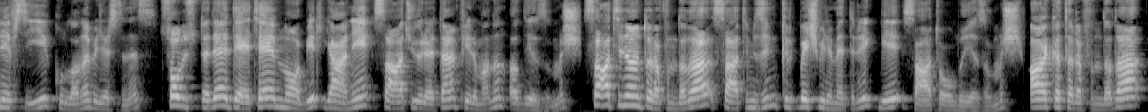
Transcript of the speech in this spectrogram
NFC'yi kullanabilirsiniz. Sol üstte de DT No 1 yani saati üreten firmanın adı yazılmış. Saatin ön tarafında da saatimizin 45 mm'lik bir saat olduğu yazılmış. Arka tarafında da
